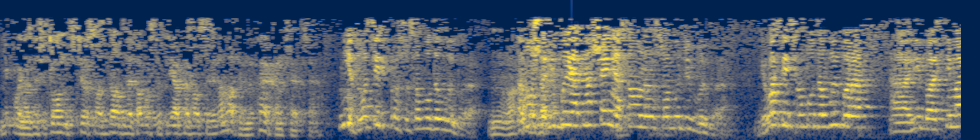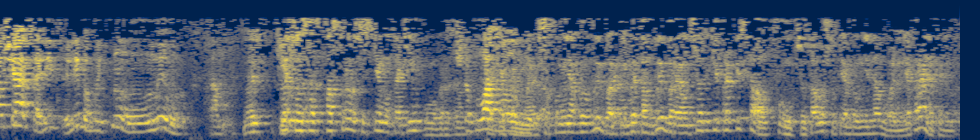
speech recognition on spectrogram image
Не понял, значит, он все создал для того, чтобы я оказался виноватым. Ну, какая концепция? Нет, у вас есть просто свобода выбора. Ну, а Потому что же- любые отношения основаны на свободе выбора. И у вас есть свобода выбора а, либо с ним общаться, ли- либо быть ну, унылым. Там. Ну, то есть он построил систему таким образом, Чтоб у вас был понимаю, выбор. чтобы у меня был выбор, и в этом выборе он все-таки прописал функцию того, чтобы я был недоволен. Я правильно понимаю?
